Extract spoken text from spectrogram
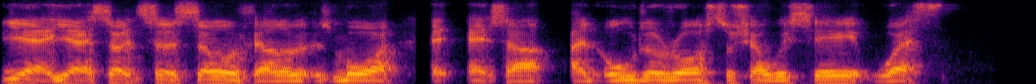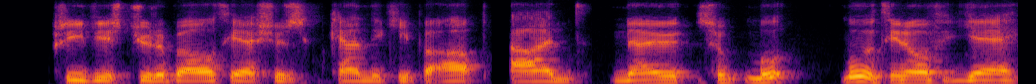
Yeah, yeah. So, so someone fell on him. It was more. It, it's a an older roster, shall we say, with previous durability issues. Can they keep it up? And now, so Milutinov, yeah,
